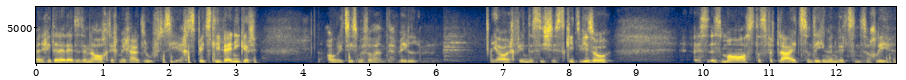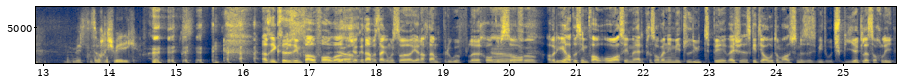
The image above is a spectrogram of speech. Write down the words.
wenn ich in denen rede, dann achte ich mich auch darauf, dass ich ein bisschen weniger Anglizismen verwende. Weil, ja, ich finde, es, ist, es gibt wie so ein, ein Maß, das vertreibt und irgendwann wird es dann so ein bisschen wird es so ein bisschen schwierig. also ich sehe das im Fall voll. Also ja. ist ja gerade eben, sagen wir so, je nachdem beruflich oder ja, so. Voll. Aber ich habe das im Fall auch. Also ich merke so, wenn ich mit Leuten bin, weißt du, es gibt ja automatisch, dass man das wie spiegeln so ein bisschen.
